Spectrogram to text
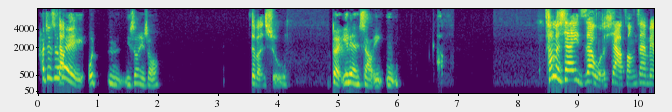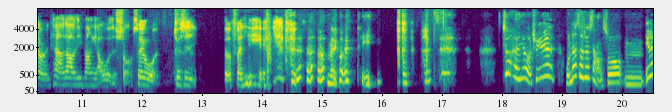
它就是会，我，嗯，你说，你说，这本书，对，依恋效应，嗯。他们现在一直在我的下方，在没有人看得到的地方咬我的手，所以我就是得分裂，没问题。就很有趣，因为我那时候就想说，嗯，因为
